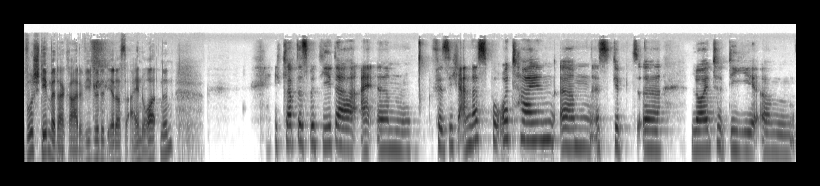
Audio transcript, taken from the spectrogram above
Wo stehen wir da gerade? Wie würdet ihr das einordnen? Ich glaube, das wird jeder ähm, für sich anders beurteilen. Ähm, es gibt äh, Leute, die ähm,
